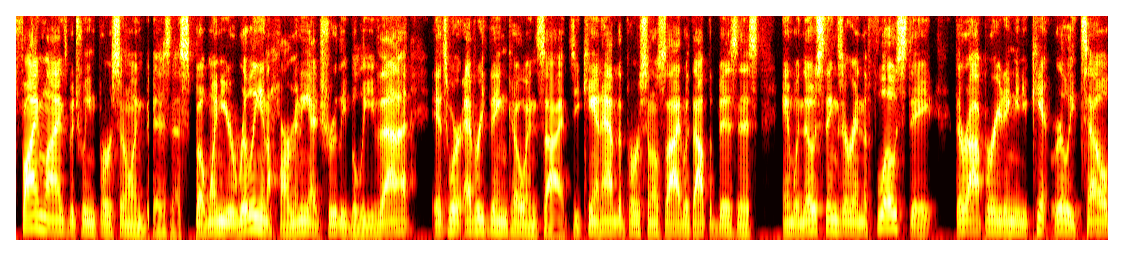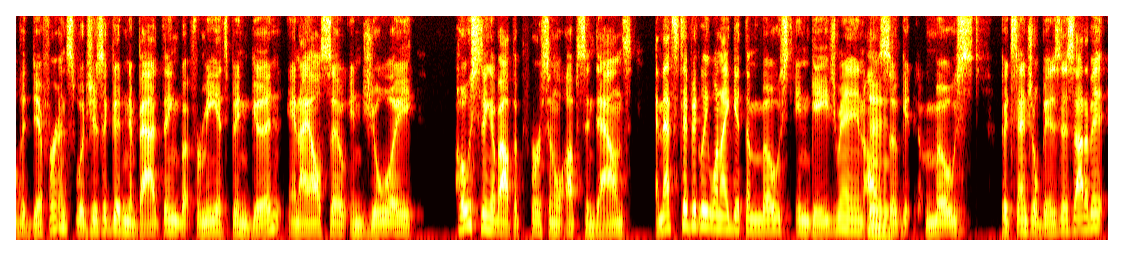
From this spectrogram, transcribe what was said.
fine lines between personal and business. But when you're really in harmony, I truly believe that it's where everything coincides. You can't have the personal side without the business. And when those things are in the flow state, they're operating and you can't really tell the difference, which is a good and a bad thing. But for me, it's been good. And I also enjoy posting about the personal ups and downs. And that's typically when I get the most engagement and mm. also get the most potential business out of it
